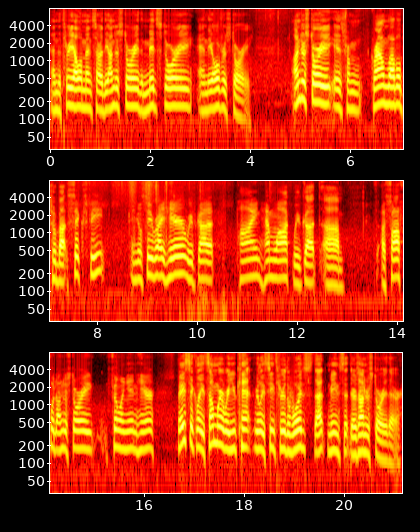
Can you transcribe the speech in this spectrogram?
and the three elements are the understory, the mid-story, and the overstory. Understory is from ground level to about six feet, and you'll see right here we've got pine, hemlock, we've got um, a softwood understory filling in here. Basically, somewhere where you can't really see through the woods, that means that there's understory there,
